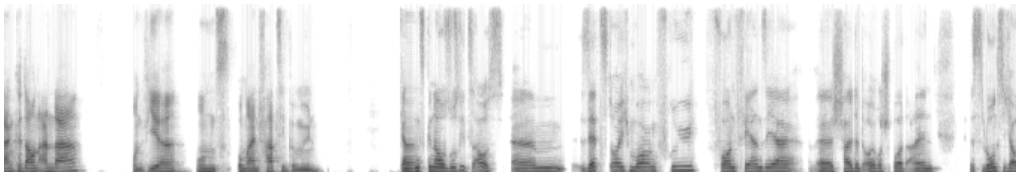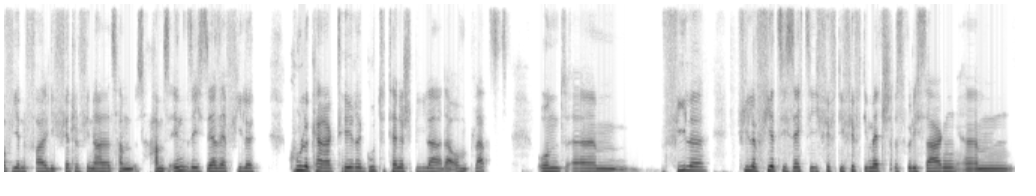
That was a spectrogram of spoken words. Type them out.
danke Down Under und wir uns um ein Fazit bemühen. Ganz genau, so sieht's aus. Ähm, setzt euch morgen früh vor den Fernseher, äh, schaltet Eurosport ein. Es lohnt sich auf jeden Fall. Die Viertelfinals haben es in sich. Sehr, sehr viele coole Charaktere, gute Tennisspieler da auf dem Platz und ähm, viele, viele 40, 60, 50, 50 Matches, würde ich sagen. Ähm,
